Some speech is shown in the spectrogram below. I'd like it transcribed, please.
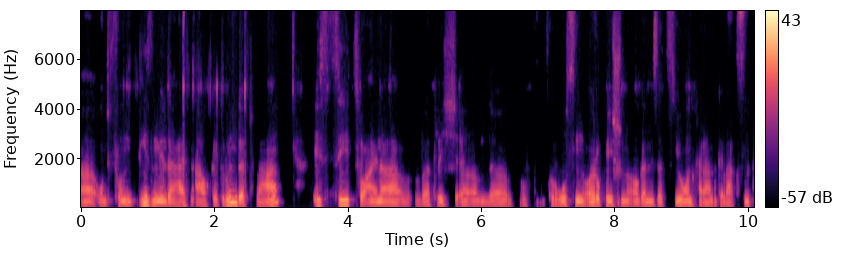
äh, und von diesen Minderheiten auch gegründet war, ist sie zu einer wirklich ähm, äh, großen europäischen Organisation herangewachsen.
